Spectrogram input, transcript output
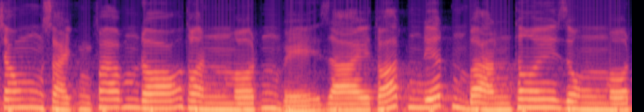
trong sạch pháp đó thuần một vị giải thoát niết bàn thôi dùng một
